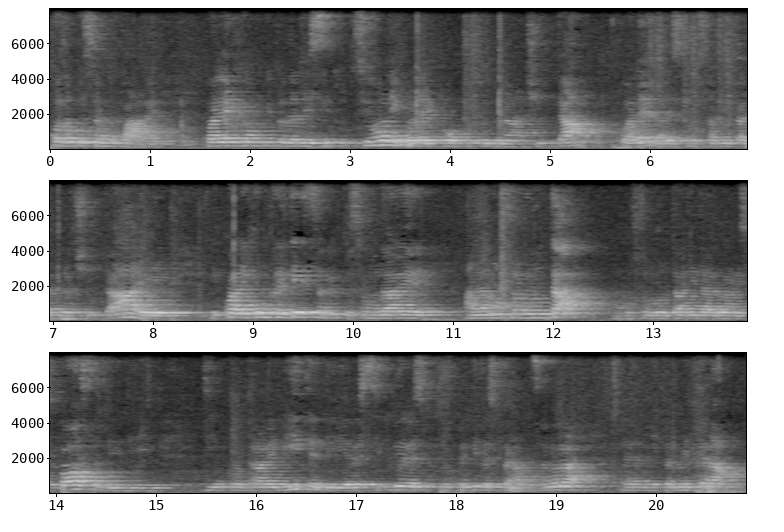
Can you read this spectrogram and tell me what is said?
cosa possiamo fare, qual è il compito delle istituzioni, qual è il compito di una città, qual è la responsabilità di una città? E, e quale concretezza noi possiamo dare alla nostra volontà, alla nostra volontà di dare una risposta, di, di, di incontrare vite, di restituire prospettive e speranza. Allora eh, mi permetterà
